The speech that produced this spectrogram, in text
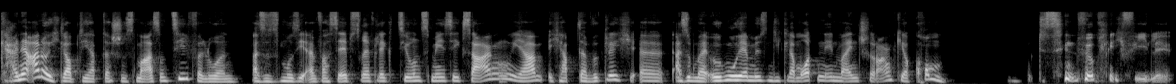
keine Ahnung, ich glaube, die habt da schon das Maß und Ziel verloren. Also das muss ich einfach selbstreflexionsmäßig sagen. Ja, ich habe da wirklich, äh, also mal irgendwoher müssen die Klamotten in meinen Schrank ja kommen. Das sind wirklich viele.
